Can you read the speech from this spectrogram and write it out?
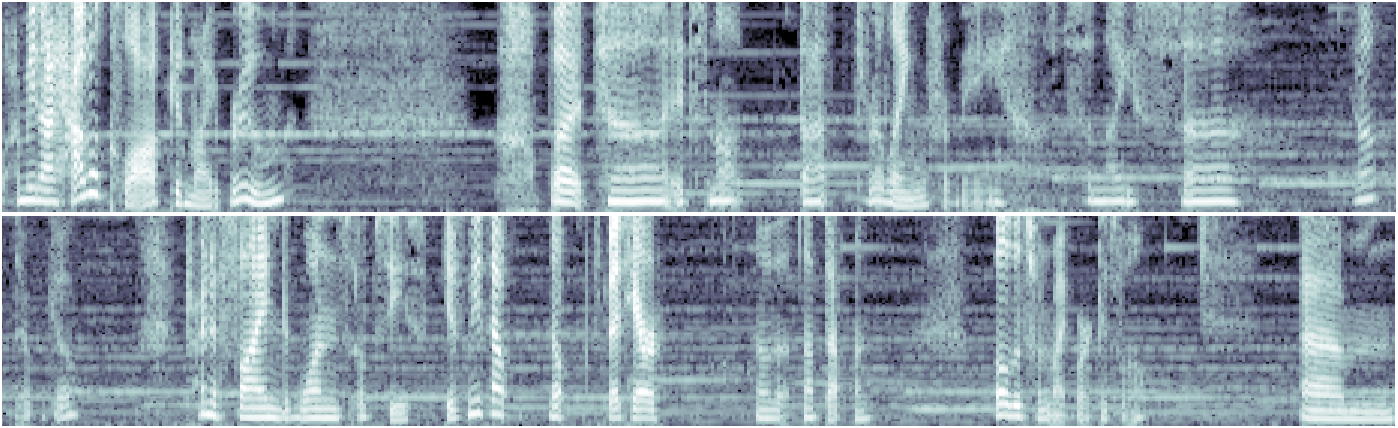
I mean, I have a clock in my room, but uh, it's not that thrilling for me. Is this a nice... Uh... Yeah, there we go. I'm trying to find ones... Oopsies. Give me that... Nope, bed here. No, that, not that one. Well, this one might work as well. Um...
